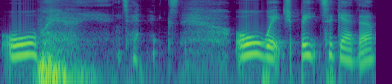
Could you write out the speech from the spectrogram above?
All ten eggs, all which beat together,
